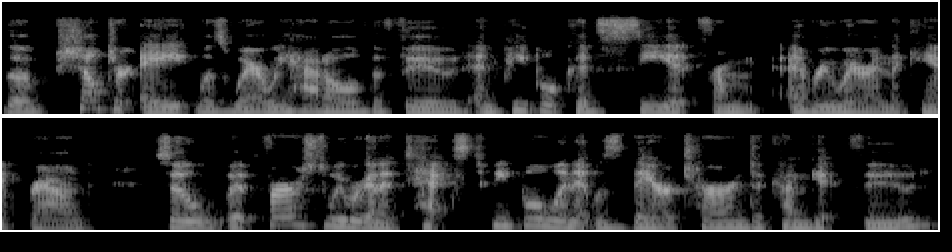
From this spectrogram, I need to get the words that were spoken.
the shelter eight was where we had all of the food and people could see it from everywhere in the campground so at first, we were going to text people when it was their turn to come get food,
